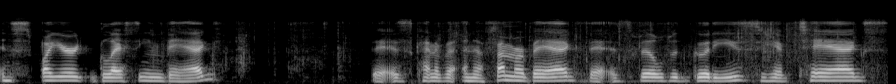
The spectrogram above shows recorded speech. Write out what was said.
inspired glassine bag. That is kind of an ephemera bag that is filled with goodies. You have tags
